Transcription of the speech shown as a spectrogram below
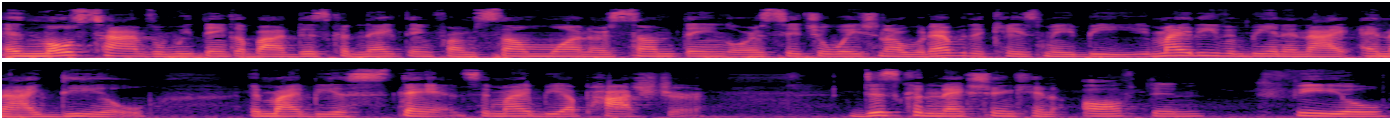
And most times when we think about disconnecting from someone or something or a situation or whatever the case may be, it might even be an, an ideal. It might be a stance. It might be a posture. Disconnection can often feel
